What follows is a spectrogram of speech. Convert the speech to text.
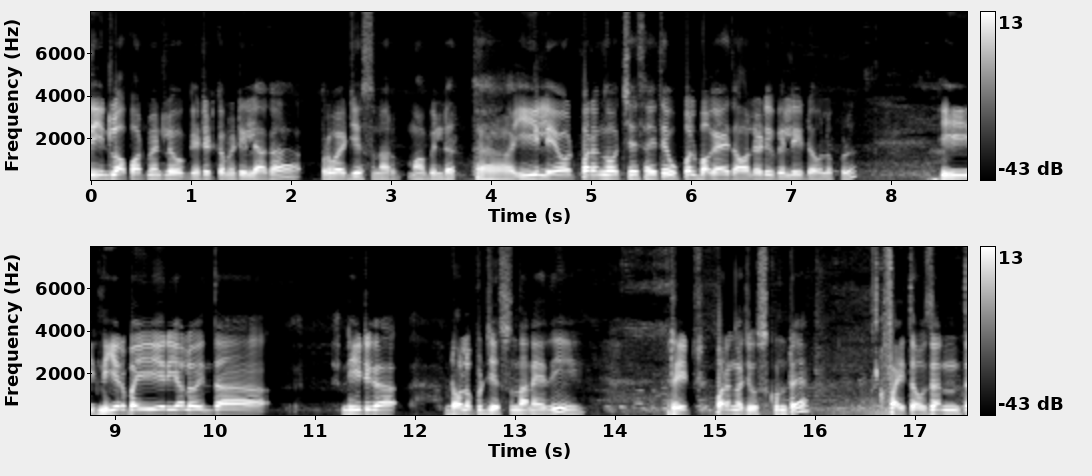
దీంట్లో అపార్ట్మెంట్లో గేటెడ్ కమ్యూనిటీ లాగా ప్రొవైడ్ చేస్తున్నారు మా బిల్డర్ ఈ లేఅవుట్ పరంగా వచ్చేసి అయితే ఉప్పల్ బగాయత్ ఆల్రెడీ వెళ్ళి డెవలప్డ్ ఈ నియర్ బై ఏరియాలో ఇంత నీట్గా డెవలప్డ్ చేస్తుంది అనేది రేట్ పరంగా చూసుకుంటే ఫైవ్ థౌజండ్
